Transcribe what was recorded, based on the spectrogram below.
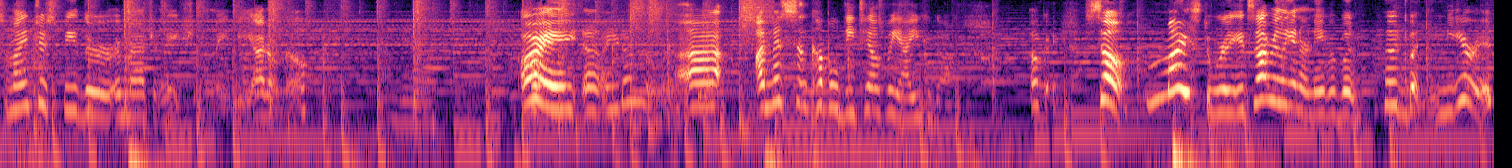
so Might just be their imagination, maybe. I don't know. yeah. All right, uh, are you done? Uh, I missed a couple details, but yeah, you could go. Okay, so my story, it's not really in our neighborhood, but near it.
